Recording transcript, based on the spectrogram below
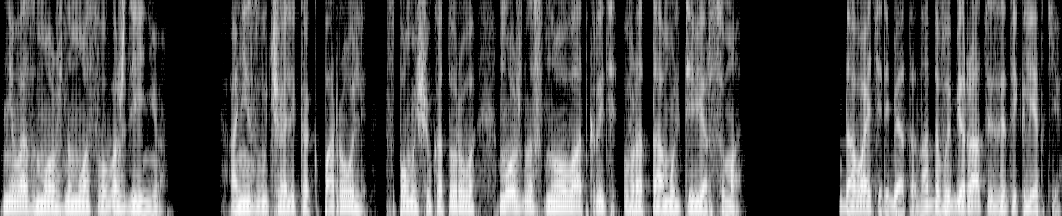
невозможному освобождению. Они звучали как пароль, с помощью которого можно снова открыть врата мультиверсума. «Давайте, ребята, надо выбираться из этой клетки»,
